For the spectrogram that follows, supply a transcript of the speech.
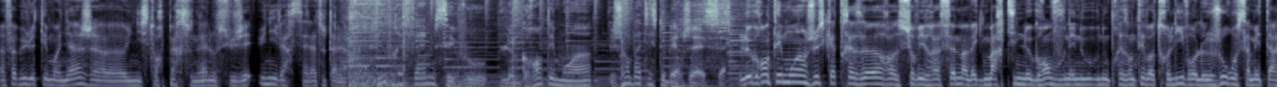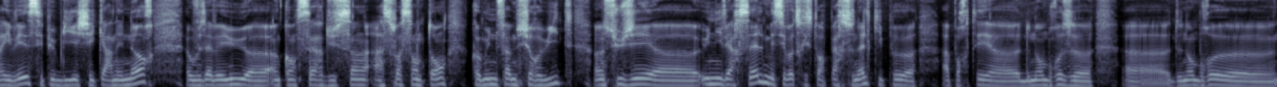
Un fabuleux témoignage, euh, une histoire personnelle au sujet universel. À tout à l'heure. Vivre FM, c'est vous. Le grand témoin, Jean-Baptiste Bergès. Le grand témoin jusqu'à 13h sur Vivre FM avec Martine Legrand. Vous venez nous, nous présenter votre livre Le jour où ça m'est arrivé. C'est publié chez Carnet Nord. Vous avez eu euh, un cancer du sein à 60 ans, comme une femme sur huit, un sujet euh, universel, mais c'est votre histoire personnelle qui peut euh, apporter euh, de nombreuses, de nombreux,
